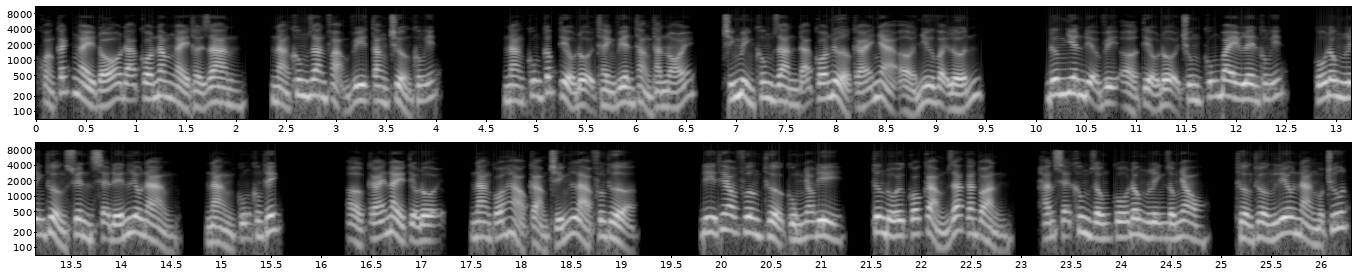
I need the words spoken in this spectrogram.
khoảng cách ngày đó đã có 5 ngày thời gian, nàng không gian phạm vi tăng trưởng không ít. Nàng cung cấp tiểu đội thành viên thẳng thắn nói, chính mình không gian đã có nửa cái nhà ở như vậy lớn. Đương nhiên địa vị ở tiểu đội chung cũng bay lên không ít, cố đông linh thường xuyên sẽ đến liêu nàng, nàng cũng không thích. Ở cái này tiểu đội, nàng có hảo cảm chính là phương thừa. Đi theo phương thừa cùng nhau đi, tương đối có cảm giác an toàn, hắn sẽ không giống cố đông linh giống nhau, thường thường liêu nàng một chút,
